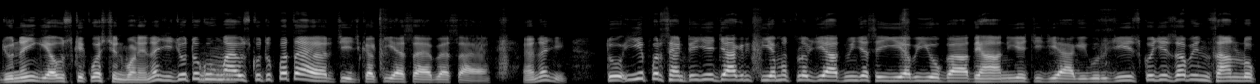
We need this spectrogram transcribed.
जो नहीं गया उसके क्वेश्चन बने ना जी। जो तो घूमा है उसको तो पता है हर चीज़ का कि ऐसा है वैसा है है ना जी? तो ये परसेंटेज ये जागृति है मतलब ये आदमी जैसे ये अभी योगा ध्यान ये चीज़ें आ गई गुरु जी इसको ये सब इंसान लोग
